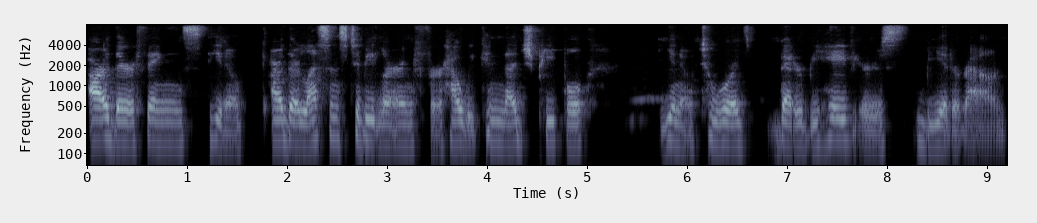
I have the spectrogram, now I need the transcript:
are there things you know are there lessons to be learned for how we can nudge people you know towards better behaviors be it around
